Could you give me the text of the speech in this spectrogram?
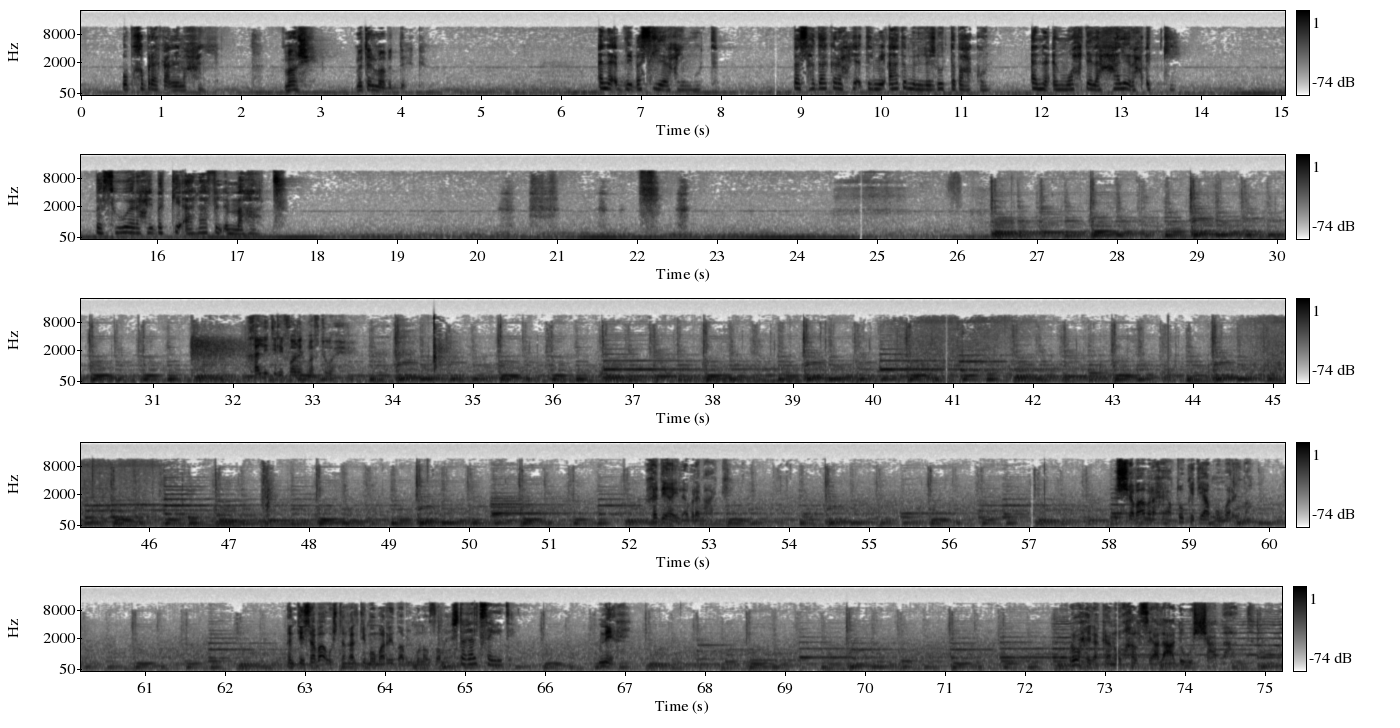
وبخبرك عن المحل. ماشي مثل ما بدك. أنا ابني بس اللي رح يموت. بس هداك رح يقتل مئات من الجنود تبعكن. أنا أم وحدة لحالي رح أبكي. بس هو رح يبكي آلاف الأمهات. خلي تليفونك مفتوح. خدي هاي الإبرة معك. الشباب رح يعطوك ثياب ممرضة أنت سبق واشتغلتي ممرضة بالمنظمة؟ اشتغلت سيدي. منيح. روحي لكانوا خلصي على عدو الشعب هاد.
